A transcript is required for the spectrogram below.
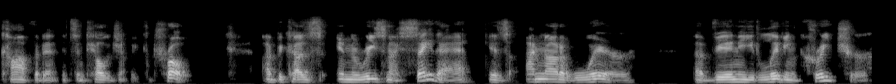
confident it's intelligently controlled uh, because and the reason I say that is I'm not aware of any living creature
